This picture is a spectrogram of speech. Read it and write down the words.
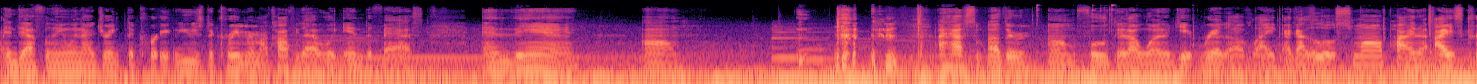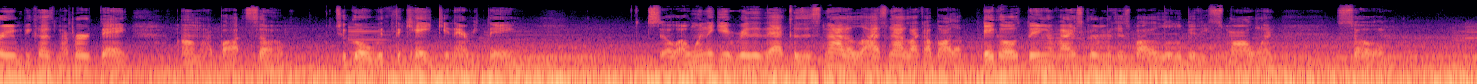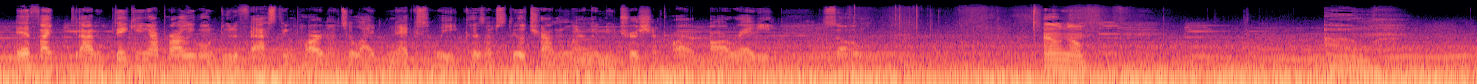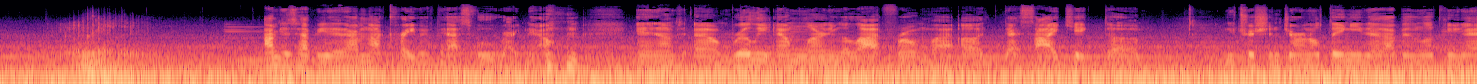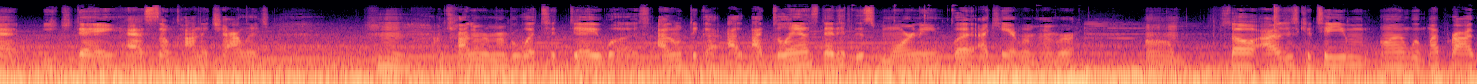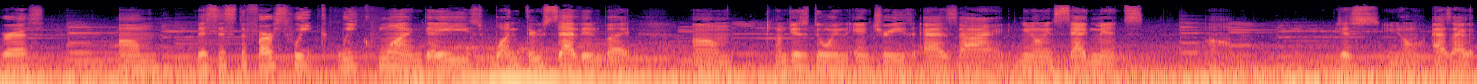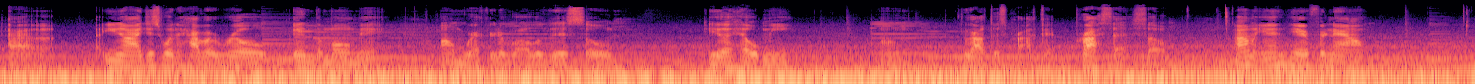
And definitely, when I drink the use the creamer in my coffee, that would end the fast. And then, um, I have some other um, food that I want to get rid of. Like I got a little small pint of ice cream because my birthday. Um, I bought some to go with the cake and everything. So I want to get rid of that because it's not a lot. It's not like I bought a big old thing of ice cream. I just bought a little bitty small one. So if I, I'm thinking I probably won't do the fasting part until like next week because I'm still trying to learn the nutrition part already. So I don't know. Um, I'm just happy that I'm not craving fast food right now. and I'm um, really am learning a lot from my uh, that sidekick uh, nutrition journal thingy that I've been looking at each day has some kind of challenge. Hmm, I'm trying to remember what today was. I don't think I, I, I glanced at it this morning, but I can't remember. Um, so I'll just continue on with my progress. Um, this is the first week, week one, days one through seven, but um, I'm just doing entries as I, you know, in segments. Um, just, you know, as I, uh, you know, I just want to have a real in the moment um, record of all of this. So it'll help me um, throughout this process. So I'm in here for now.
